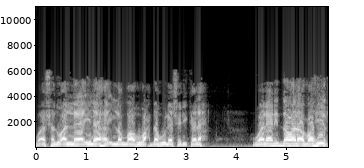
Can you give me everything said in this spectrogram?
وأشهد أن لا إله إلا الله وحده لا شريك له ولا ند ولا ظهير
